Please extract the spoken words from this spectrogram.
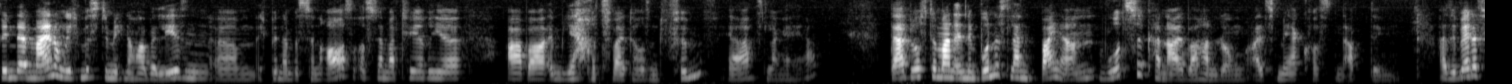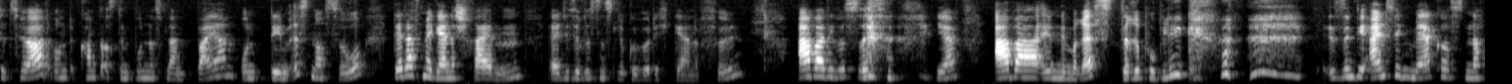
bin der Meinung, ich müsste mich nochmal belesen. Ähm, ich bin ein bisschen raus aus der Materie, aber im Jahre 2005, ja, ist lange her, da durfte man in dem Bundesland Bayern Wurzelkanalbehandlung als Mehrkosten abdingen. Also wer das jetzt hört und kommt aus dem Bundesland Bayern und dem ist noch so, der darf mir gerne schreiben. Äh, diese Wissenslücke würde ich gerne füllen. Aber die Wissen, ja, aber in dem Rest der Republik sind die einzigen Mehrkosten nach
